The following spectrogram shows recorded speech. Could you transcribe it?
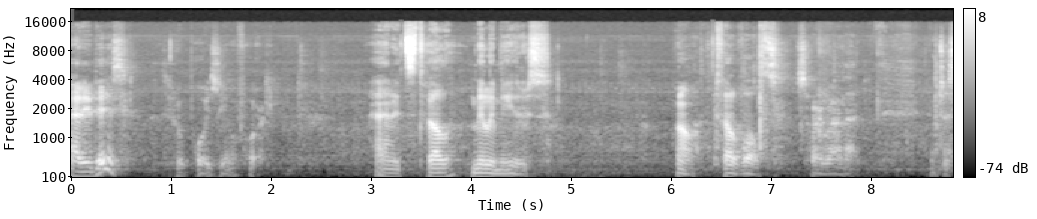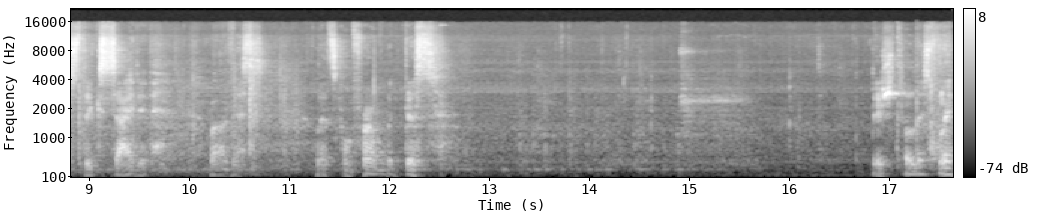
and it is 0 0.04 and it's 12 millimeters. Oh 12 volts. Sorry about that. I'm just excited about this. Let's confirm with this digital display.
